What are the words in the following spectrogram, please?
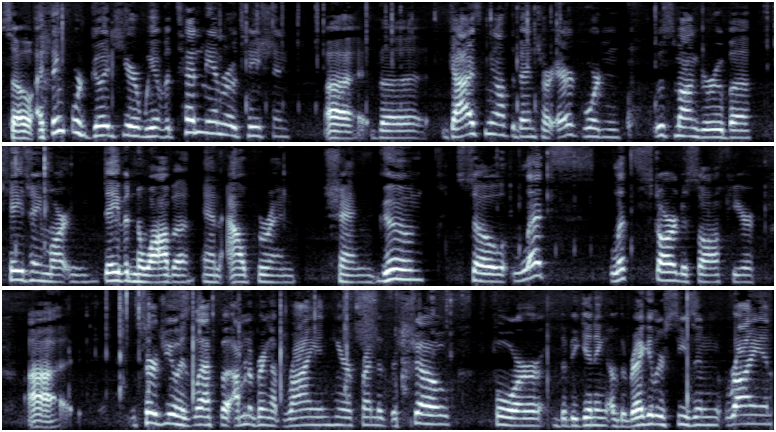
So I think we're good here. We have a 10 man rotation. Uh, the guys coming off the bench are Eric Gordon, Usman Garuba, KJ Martin, David Nwaba, and Alperen Sengun. So let's let's start us off here. Uh, Sergio has left, but I'm going to bring up Ryan here, friend of the show, for the beginning of the regular season. Ryan,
